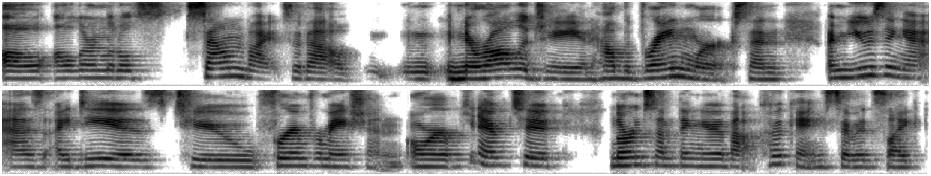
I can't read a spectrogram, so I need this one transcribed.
I'll I'll learn little sound bites about neurology and how the brain works. And I'm using it as ideas to for information or you know to learn something new about cooking. So it's like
